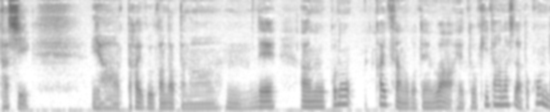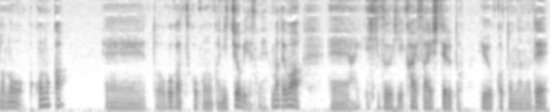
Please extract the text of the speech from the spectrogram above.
たしいやあったかい空間だったな、うん、であのこのカイツさんの個展は、えーと、聞いた話だと今度の9日、えーと、5月9日日曜日ですねまでは、えー、引き続き開催してると。いうことなので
